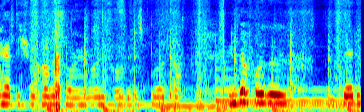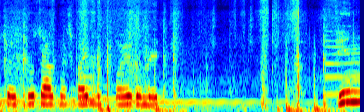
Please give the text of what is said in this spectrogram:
Herzlich willkommen zu einer neuen Folge des Broadcasts. In dieser Folge werde ich euch so sagen, dass bald eine Folge mit Finn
